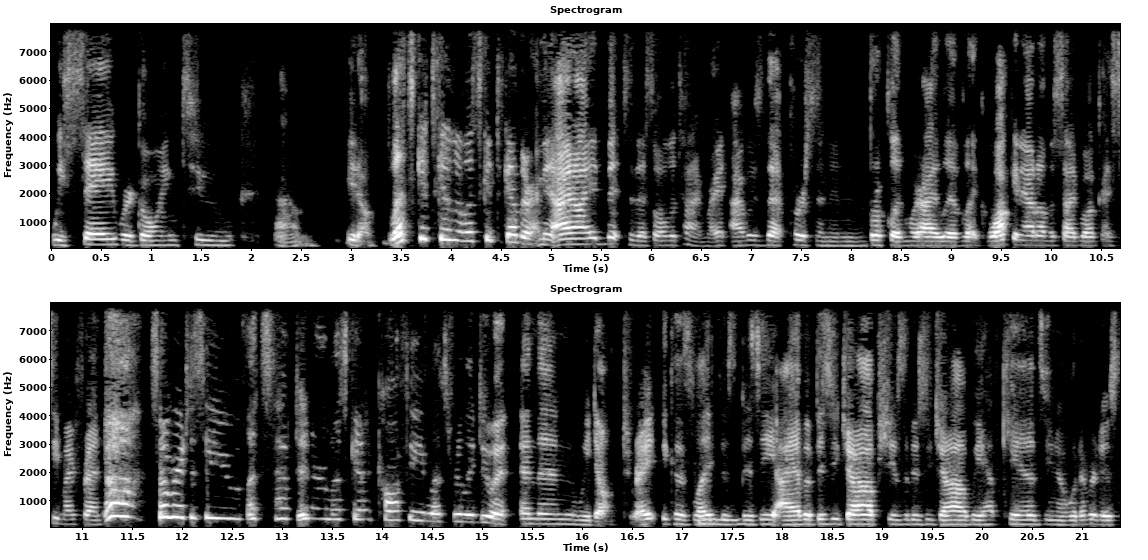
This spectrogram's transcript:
We say we're going to um, you know, let's get together, let's get together. I mean, I, I, admit to this all the time, right? I was that person in Brooklyn where I live, like walking out on the sidewalk. I see my friend, oh, so great to see you. Let's have dinner, let's get a coffee, let's really do it. And then we don't, right? Because life mm-hmm. is busy. I have a busy job, she has a busy job, we have kids, you know, whatever it is.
